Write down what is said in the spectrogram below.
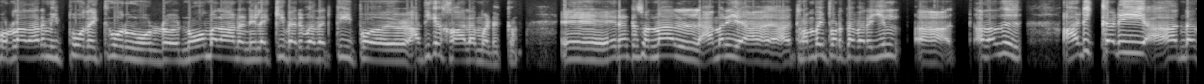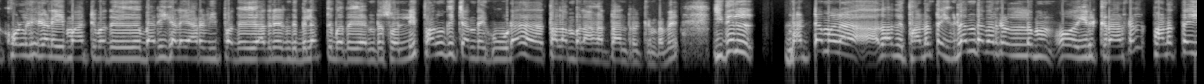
பொருளாதாரம் இப்போதைக்கு ஒரு நோமலான நிலைக்கு வருவதற்கு இப்போ அதிக காலம் எடுக்கும். ஏனென்று சொன்னால் அமெரி ட்ரம்பை பொறுத்தவரையில் அதாவது அடிக்கடி அந்த கொள்கைகளை மாற்றுவது வரிகளை அறிவிப்பது அதிலிருந்து விலத்துவது என்று சொல்லி பங்கு சந்தை கூட தளம்பலாகத்தான் இருக்கின்றது. இதில் நட்டமன அதாவது பணத்தை இழந்தவர்களும் இருக்கிறார்கள். பணத்தை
